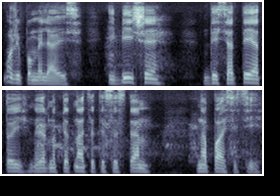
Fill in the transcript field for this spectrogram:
Може і помиляюсь. І більше 10, а то й, мабуть, 15 систем на пасіці.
